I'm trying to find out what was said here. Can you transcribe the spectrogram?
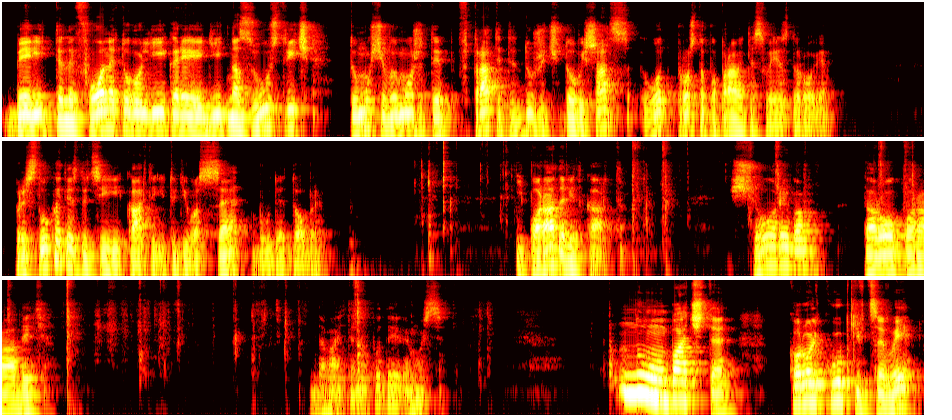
Беріть телефони того лікаря, йдіть на зустріч, тому що ви можете втратити дуже чудовий шанс, от просто поправити своє здоров'я. Прислухайтесь до цієї карти, і тоді у вас все буде добре. І порада від карт. Що рибам Таро порадить? Давайте ми подивимось. Ну, бачите, король кубків це ви.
